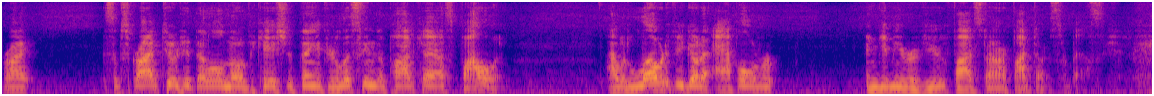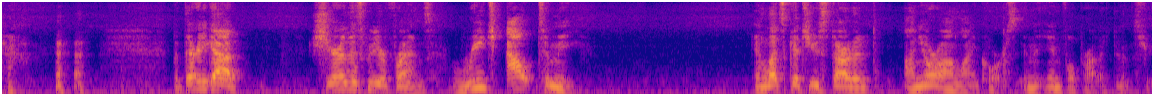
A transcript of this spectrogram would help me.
right? Subscribe to it, hit that little notification thing. If you're listening to the podcast, follow it. I would love it if you go to Apple and give me a review, five star, five stars are best. but there you got it. Share this with your friends. Reach out to me. And let's get you started on your online course in the info product industry.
